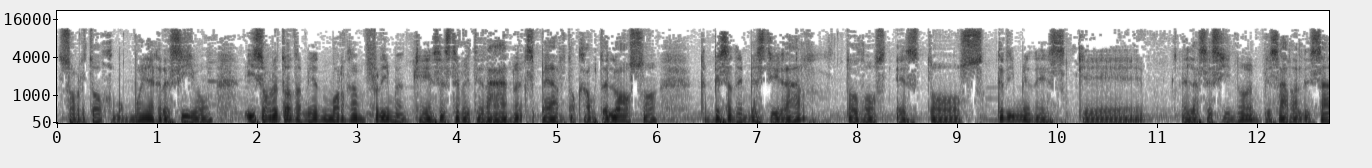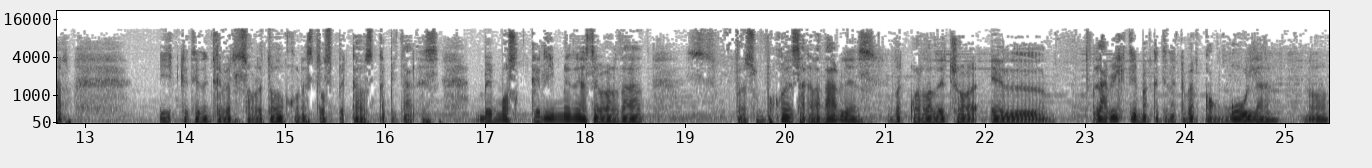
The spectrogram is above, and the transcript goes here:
sobre todo como muy agresivo y sobre todo también Morgan Freeman que es este veterano, experto, cauteloso que empiezan a investigar todos estos crímenes que el asesino empieza a realizar y que tienen que ver sobre todo con estos pecados capitales. Vemos crímenes de verdad pues un poco desagradables. Recuerdo de hecho el la víctima que tiene que ver con gula, ¿no?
